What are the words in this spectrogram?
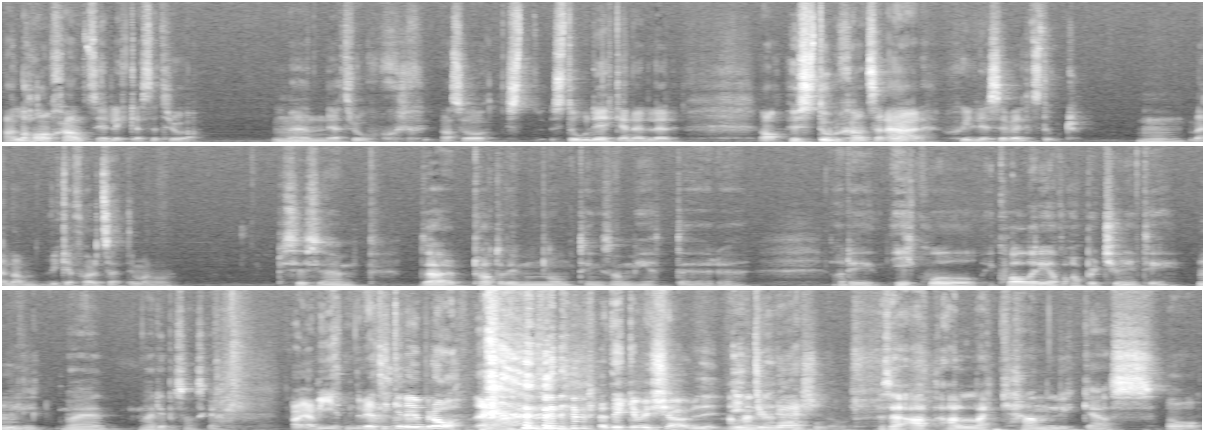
Alla har en chans till att lyckas, det tror jag. Mm. Men jag tror alltså st- storleken eller ja, hur stor chansen är skiljer sig väldigt stort Mm. mellan vilka förutsättningar man har. Precis. eh, Där pratar vi om någonting som heter eh, ja, det är equal, equality of opportunity. Mm. Vad, är, vad är det på svenska? Ja, jag vet inte, men jag tycker det är bra. jag tycker vi kör. Är Ja, men- international. Att alla kan lyckas. Ja.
